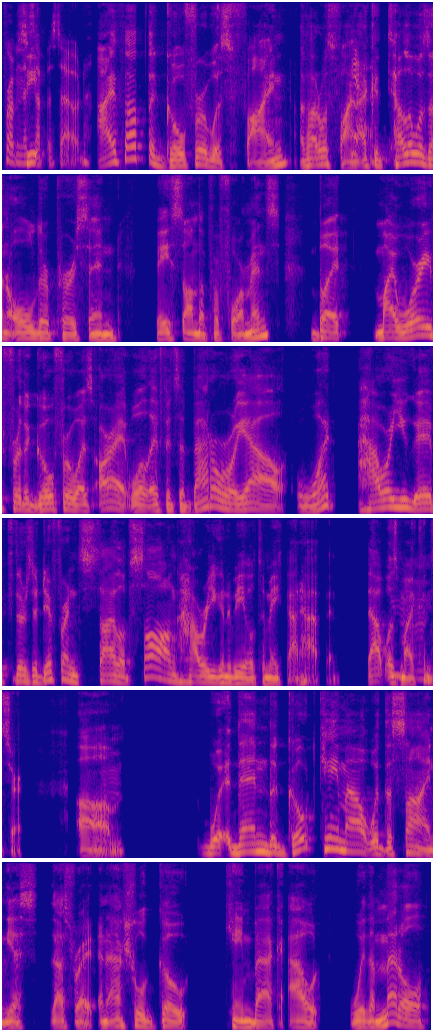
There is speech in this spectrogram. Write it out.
from this See, episode. I thought the Gopher was fine. I thought it was fine. I could tell it was an older person based on the performance, but my worry for the Gopher was all right, well, if it's a battle royale, what how are you if there's a different style of song, how are you going to be able to make that happen? That was my Mhm. concern. Um then the goat came out with the sign. Yes, that's right. An actual goat came back out with a medal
